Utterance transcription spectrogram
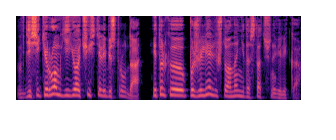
В десятером ее очистили без труда и только пожалели, что она недостаточно велика.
